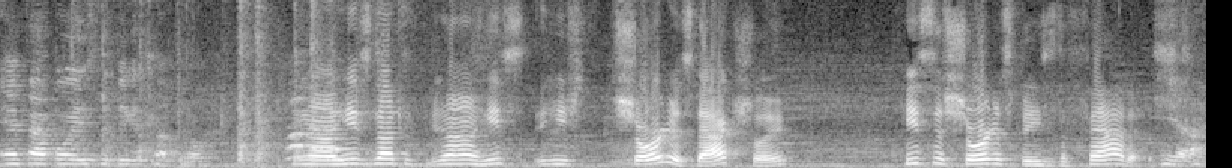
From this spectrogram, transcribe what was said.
And Fat Boy is the biggest puppy. No, he's not. The, no, he's he's shortest actually. He's the shortest, but he's the fattest. Yeah.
